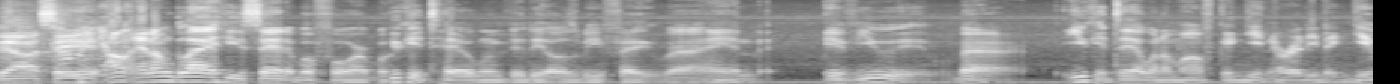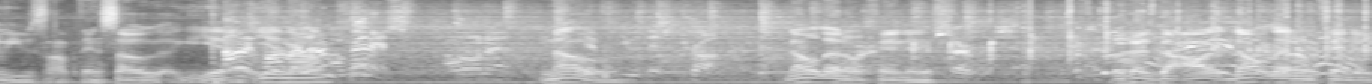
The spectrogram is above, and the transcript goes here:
y'all see it, I'm, and I'm glad he said it before. But you could tell when videos be fake, bro. And if you, bro, you could tell when a motherfucker getting ready to give you something. So yeah, All right, you Robert, let know, him finish. I want to no, give you this truck don't let him for finish. service. Because the all, don't let him finish.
